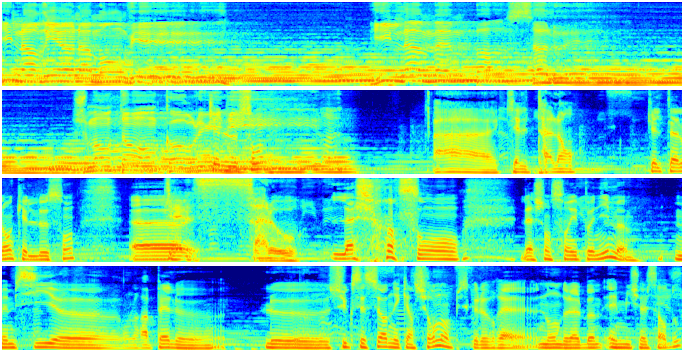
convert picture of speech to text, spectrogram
Il n'a rien à m'envier. Il n'a même pas salué. Je m'entends encore lui Quelle leçon dire Ah, quel talent. Quel talent, quelle leçon. Euh, Quel salaud. La chanson, la chanson éponyme, même si euh, on le rappelle, euh, le successeur n'est qu'un surnom puisque le vrai nom de l'album est Michel Sardou.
